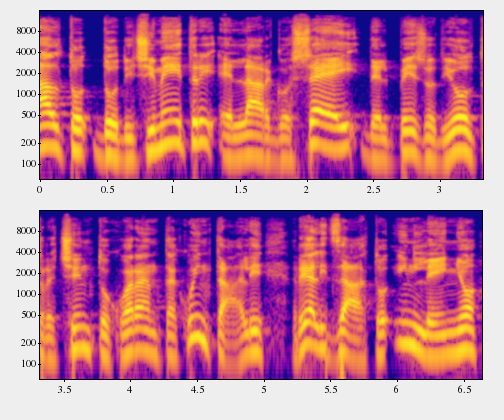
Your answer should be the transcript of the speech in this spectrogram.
alto 12 metri e largo 6, del peso di oltre 140 quintali, realizzato in legno,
